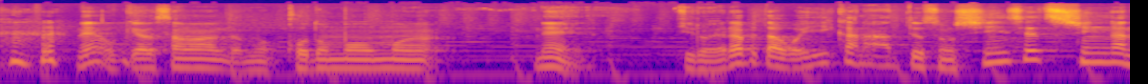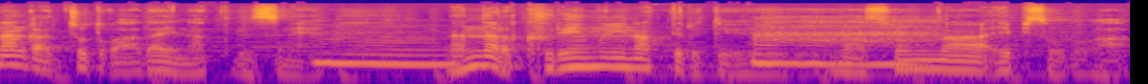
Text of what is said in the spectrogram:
ね、お客様でも子供もね色選べた方がいいかなっていうその親切心がなんかちょっと話題になってですね、うん。なんならクレームになってるというまあ、そんなエピソードが、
